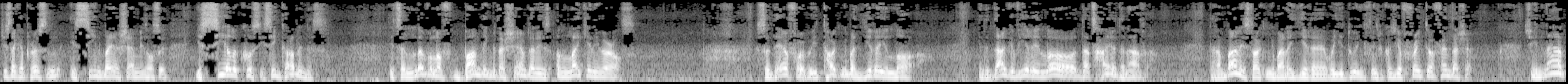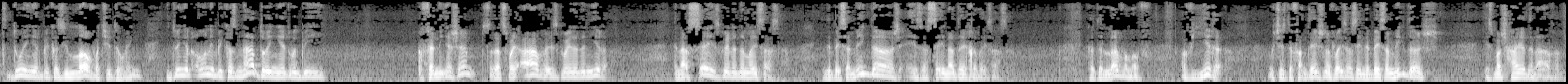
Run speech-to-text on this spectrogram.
Just like a person is seen by Hashem, is also, you see alakus, you see godliness. It's a level of bonding with Hashem that is unlike anywhere else. So therefore, we're talking about Yirei law. In the Dag of Yirei law, that's higher than Ava. The Ramban is talking about a Yirei where you're doing things because you're afraid to offend Hashem. So you're not doing it because you love what you're doing. You're doing it only because not doing it would be offending Hashem. So that's why Ava is greater than Yira. And Aseh is greater than Leisasa. In the Beis Hamikdash is Aseh Nadeicha Leisasa. Because the level of of Yira, which is the foundation of Leisas in the Beis Hamikdash, is much higher than Avram.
